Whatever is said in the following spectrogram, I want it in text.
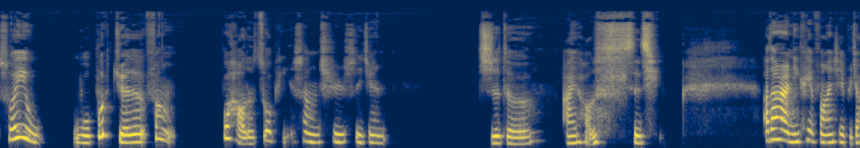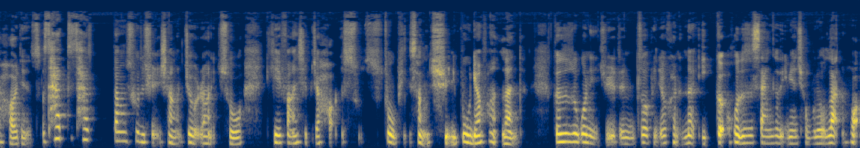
所以我不觉得放。不好的作品上去是一件值得哀嚎的 事情啊！当然，你可以放一些比较好一点。他他当初的选项就让你说，你可以放一些比较好的作作品上去，你不一定要放很烂的。可是，如果你觉得你作品就可能那一个或者是三个里面全部都烂的话，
